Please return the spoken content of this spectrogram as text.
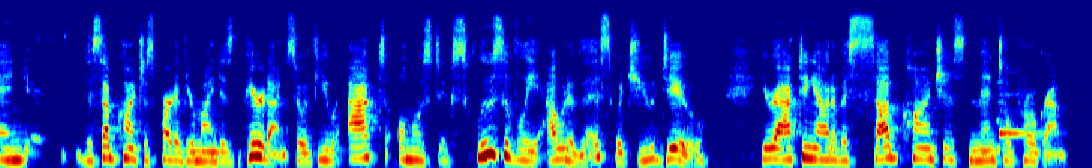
And the subconscious part of your mind is the paradigm. So if you act almost exclusively out of this, which you do, you're acting out of a subconscious mental program.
